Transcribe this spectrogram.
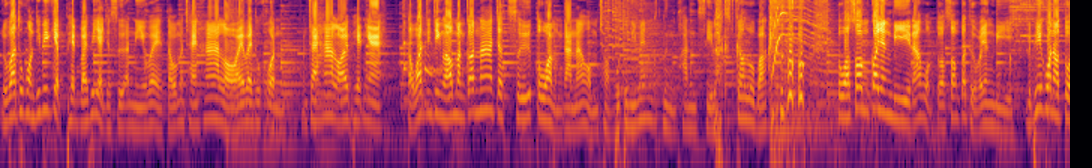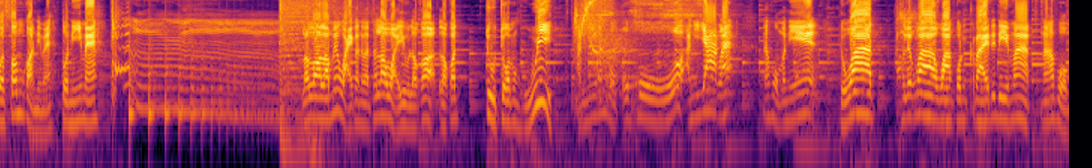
หรือว่าทุกคนที่พี่เก็บเพชรไว้พี่อยากจะซื้ออันนี้ไว้ยแต่ว่ามันใช้ 500ไว้ทุกคน มันใช้ 500 เพชรไงแต่ว่าจริงๆแล้วมันก็น่าจะซื้อตัวเหมือนกันนะผมช็อปพูตัวนี้แม่ง1,499โลบักตัวส้มก็ยังดีนะผมตัวส้มก็ถือว่ายังดี หรือพี่ควรเอาตัวส้มก่อนดีไหมตัวนี้ไหมอืมเรารอเราไม่ไหวก่อนดีกว่าถ้าเราไหวอยู่เราก็เราก็จู่โจมหุยอันนี้นะผมโอ้โห อันนี้ยากแล้วนะผมอันนี้ถือว่าเขาเรียกว่าวางกลไกได้ดีมากนะครับผม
